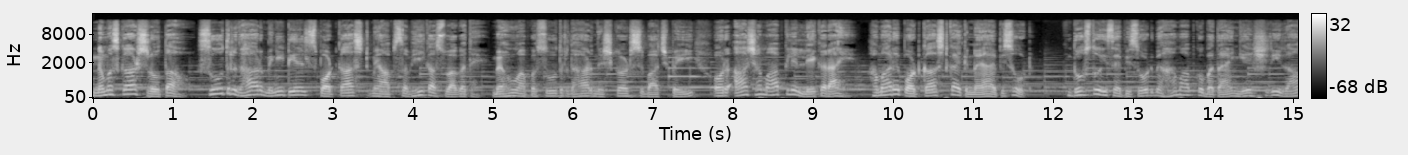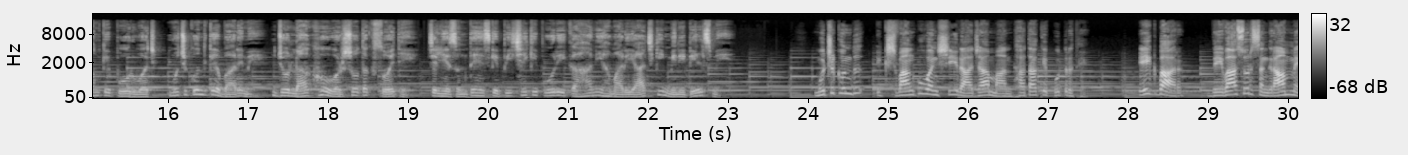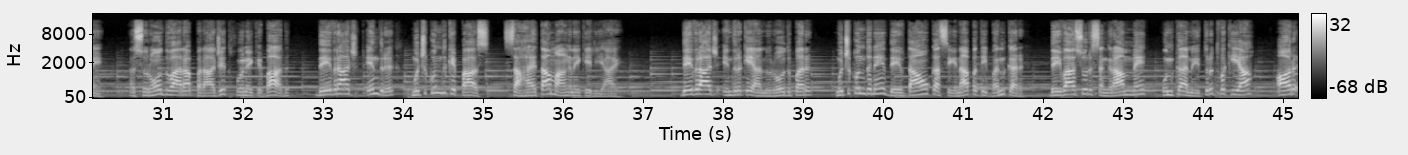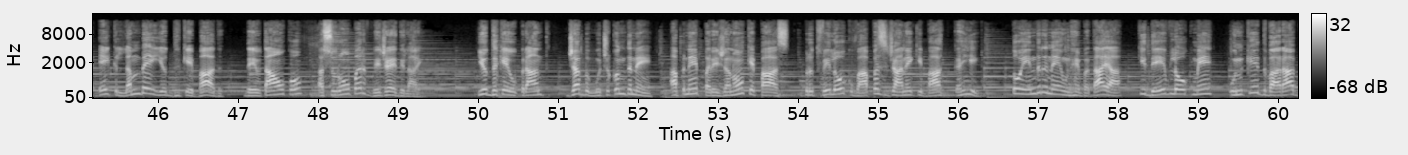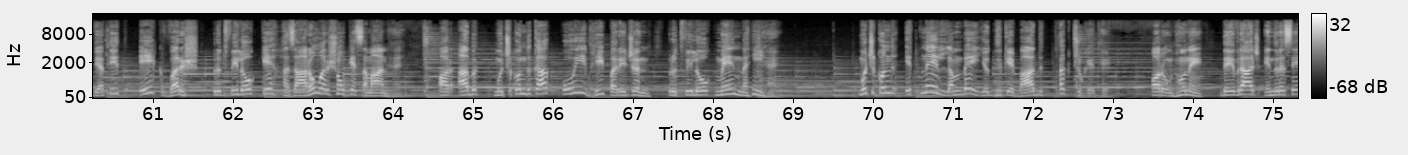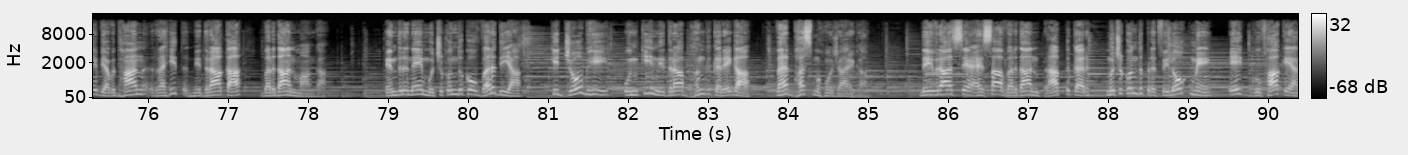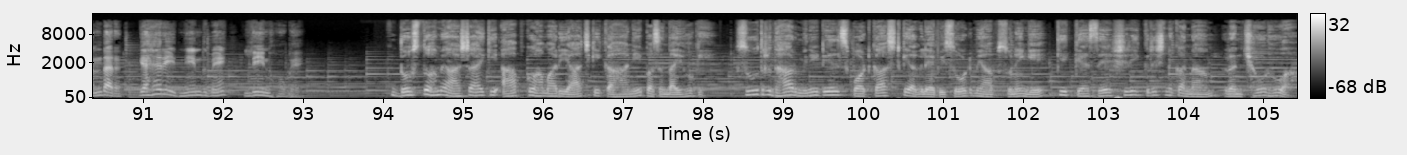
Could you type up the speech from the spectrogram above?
नमस्कार श्रोताओं, सूत्रधार मिनी टेल्स पॉडकास्ट में आप सभी का स्वागत है। मैं हूँ आपका सूत्रधार निष्कर्ष वाजपेयी और आज हम आपके लिए लेकर आए हमारे पॉडकास्ट का एक नया एपिसोड। दोस्तों, इस एपिसोड में हम आपको बताएँगे श्री राम के पूर्वज मुचकुंद के बारे में, जो लाखों वर्षों तक सोए थे। चलिए सुनते हैं इसके पीछे की पूरी कहानी हमारी आज की मिनी टेल्स में। मुचकुंद इक्ष्वांकु वंशी राजा मानधाता के पुत्र थे। एक बार देवासुर संग्राम में असुरों द्वारा पराजित होने के बाद देवराज इंद्र मुचकुंद के पास सहायता मांगने के लिए आए। देवराज इंद्र के अनुरोध पर मुचकुंद ने देवताओं का सेनापति बनकर देवासुर संग्राम में उनका नेतृत्व किया और एक लंबे युद्ध के बाद देवताओं को असुरों पर विजय दिलाई। युद्ध के उपरांत जब मुचकुंद ने अपने परिजनों के पास पृथ्वीलोक वापस जाने की बात कही तो इंद्र ने उन्हें बताया कि देवलोक में उनके द्वारा व्यतीत एक वर्ष पृथ्वीलोक के हज़ारों वर्षों के समान है, और अब मुचकुंद का कोई भी परिजन पृथ्वीलोक में नहीं है। मुचकुंद इतने लंबे युद्ध के बाद थक चुके थे, और उन्होंने देवराज इंद्र से व्यवधान रहित निद्रा का वरदान मांगा। इंद्र ने मुचकुंद को वर दिया कि जो भी उनकी निद्रा भंग करेगा, वह भस्म हो जाएगा। देवराज से ऐसा वरदान प्राप्त कर मुचकुंद पृथ्वीलोक में एक गुफा के अंदर गहरी नींद में लीन हो गए। दोस्तों, हमें आशा है कि आपको हमारी आज की कहानी पसंद आई होगी। सूत्रधार मिनी टेल्स पॉडकास्ट के अगले एपिसोड में आप सुनेंगे कि कैसे श्री कृष्ण का नाम रणछोड़ हुआ।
